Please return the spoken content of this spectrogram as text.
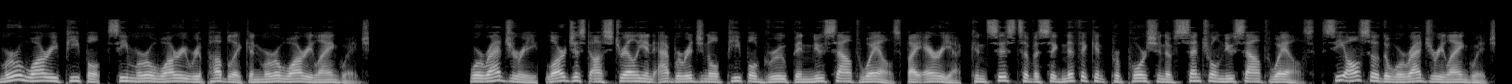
Murawari people, see Murawari Republic and Murawari language Wiradjuri, largest Australian Aboriginal people group in New South Wales by area, consists of a significant proportion of central New South Wales. See also the Wiradjuri language.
